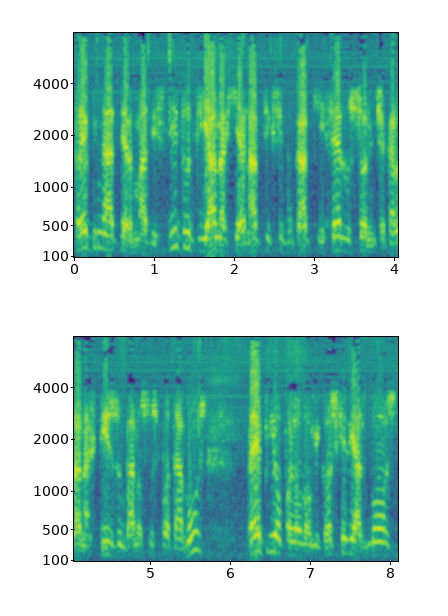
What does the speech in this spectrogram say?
πρέπει να τερματιστεί τούτη η άναρχη ανάπτυξη που κάποιοι θέλουν σώνει και καλά να χτίζουν πάνω στους ποταμούς πρέπει ο πολεοδομικός σχεδιασμός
